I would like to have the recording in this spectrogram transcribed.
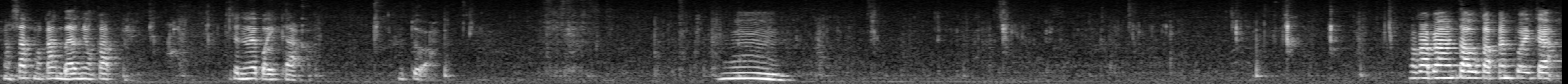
Masak makan bareng nyokap channelnya Pak Ika. Gitu. Hmm. Kalau kalian tahu kapan Poika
